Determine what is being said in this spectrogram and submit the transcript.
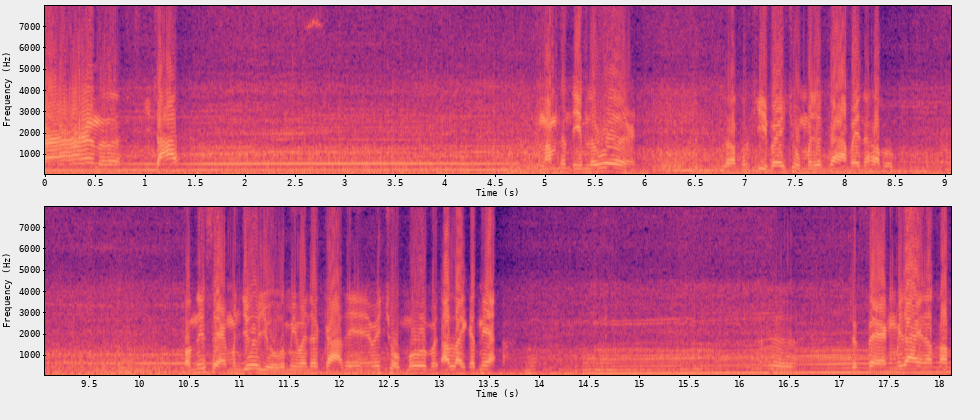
งานเลยอีจ้าบนำท่านเอ็มแล้วเว้ยเราก็ ขี่ไปชมบรรยากาศไปนะครับผมตอนนี้แสงมันเยอะอยู่ก็มีบรรยากาศให้ไม่ชมว่าอะไรกันเนี่ยจะแซงไม่ได้นะครับ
